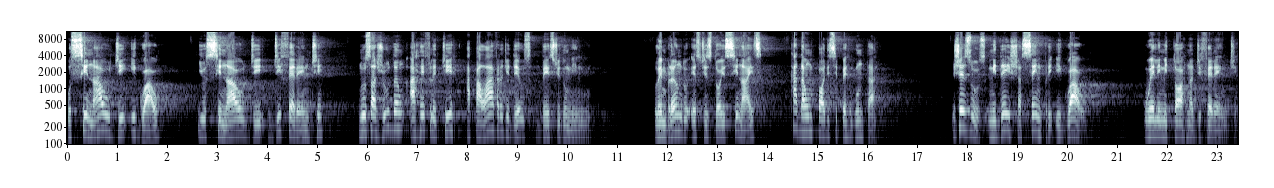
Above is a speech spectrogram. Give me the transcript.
O sinal de igual e o sinal de diferente nos ajudam a refletir a palavra de Deus deste domingo. Lembrando estes dois sinais, cada um pode se perguntar: Jesus me deixa sempre igual ou ele me torna diferente?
